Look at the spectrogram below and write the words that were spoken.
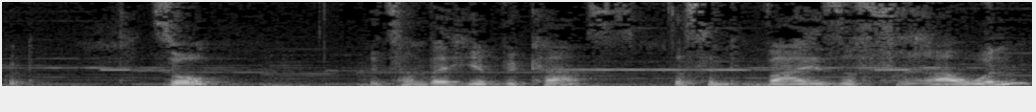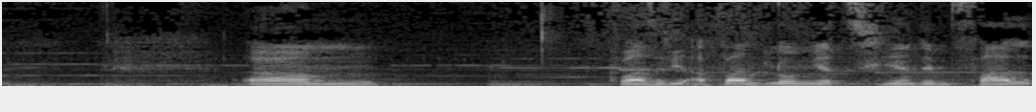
Gut. So, jetzt haben wir hier Wickers. Das sind weise Frauen. Ähm, quasi die Abwandlung jetzt hier in dem Fall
